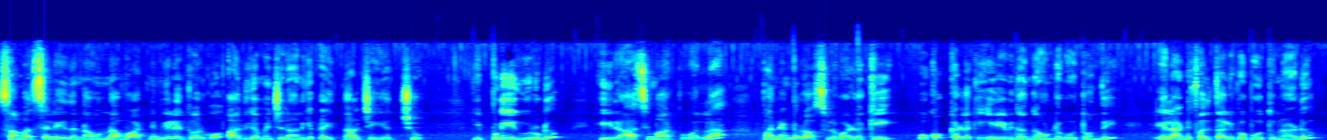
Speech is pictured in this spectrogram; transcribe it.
సమస్యలు ఏదన్నా ఉన్నా వాటిని వీలైనంత వరకు అధిగమించడానికి ప్రయత్నాలు చేయొచ్చు. ఇప్పుడు ఈ గురుడు ఈ రాశి మార్పు వల్ల పన్నెండు రాసుల వాళ్ళకి ఒక్కొక్కళ్ళకి ఏ విధంగా ఉండబోతోంది? ఎలాంటి ఫలితాలు ఇవ్వబోతున్నాడు?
